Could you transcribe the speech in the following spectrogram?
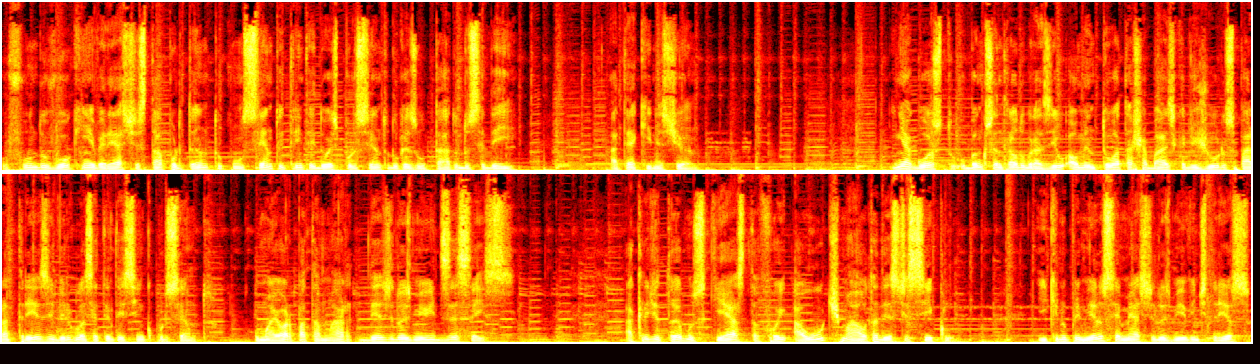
O fundo Volkin Everest está, portanto, com 132% do resultado do CDI até aqui neste ano. Em agosto, o Banco Central do Brasil aumentou a taxa básica de juros para 13,75%, o maior patamar desde 2016. Acreditamos que esta foi a última alta deste ciclo e que no primeiro semestre de 2023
